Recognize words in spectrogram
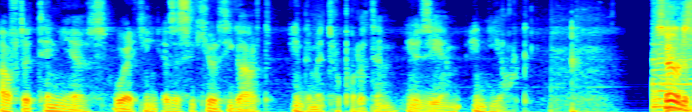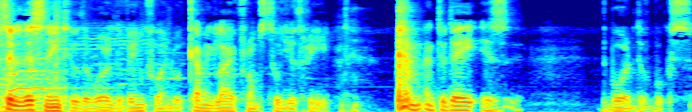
after 10 years working as a security guard in the Metropolitan Museum in New York. So, you're still listening to the World of Info, and we're coming live from Studio 3. and today is the World of Books.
